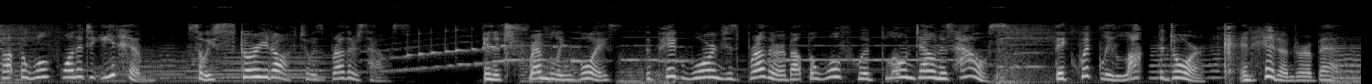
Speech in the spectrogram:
thought the wolf wanted to eat him, so he scurried off to his brother's house. In a trembling voice, the pig warned his brother about the wolf who had blown down his house. They quickly locked the door and hid under a bed.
